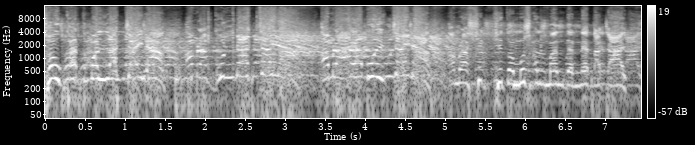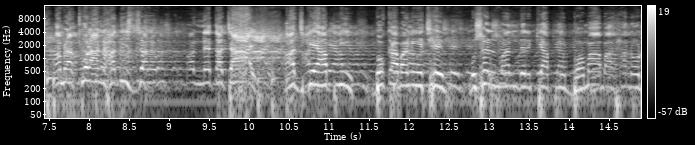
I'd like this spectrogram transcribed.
শৌকাত মোল্লা চাই না, আমরা গুন্ডা চাই না, আমরা আরাবুল চাই না, আমরা শিক্ষিত মুসলমানদের নেতা চাই, আমরা কোরআন, হাদিস জানা নেতা চাই। আজকে আপনি বোকা বানিয়েছেন, মুসলমানদেরকে আপনি বোমা বাঁধানোর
